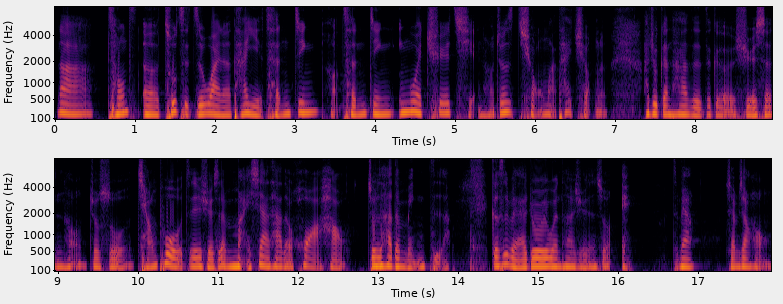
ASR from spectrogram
那从呃除此之外呢，他也曾经哈曾经因为缺钱哈，就是穷嘛，太穷了，他就跟他的这个学生哈就说，强迫这些学生买下他的画号，就是他的名字啊。葛饰北斋就会问他学生说：“哎，怎么样？想不想红？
